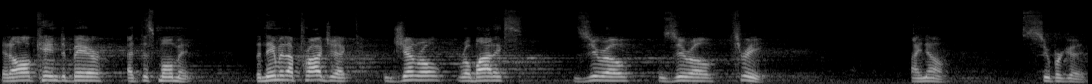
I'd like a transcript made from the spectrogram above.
It all came to bear at this moment. The name of that project, General Robotics 003. I know. Super good.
